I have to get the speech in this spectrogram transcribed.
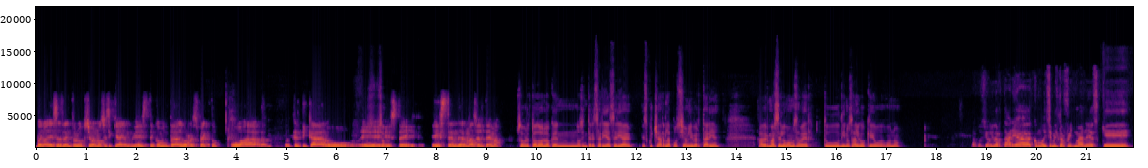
Bueno, esa es la introducción. No sé si quieren este, comentar algo al respecto o a criticar o eh, Sobre- este, extender más el tema. Sobre todo lo que nos interesaría sería escuchar la posición libertaria. A ver, Marcelo, vamos a ver. Tú dinos algo, ¿qué o, o no? La posición libertaria, como dice Milton Friedman, es que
